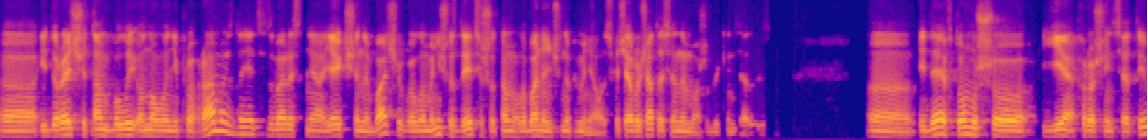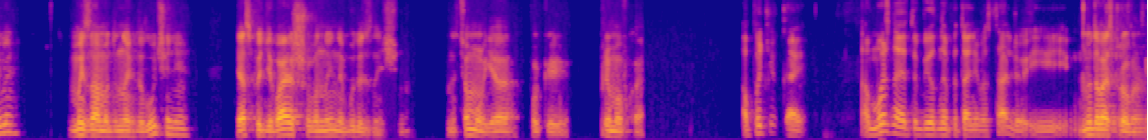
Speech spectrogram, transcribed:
Е, І, до речі, там були оновлені програми, здається, з вересня. Я їх ще не бачив, але мені ще здається, що там глобально нічого не помінялось. Хоча ручатися не можу до кінця, звісно. Е, Ідея в тому, що є хороші ініціативи, ми з вами до них долучені. Я сподіваюся, що вони не будуть знищені. На цьому я поки примовкаю. А почекай. А можна я тобі одне питання поставлю? і... Ну, давай спробуємо.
